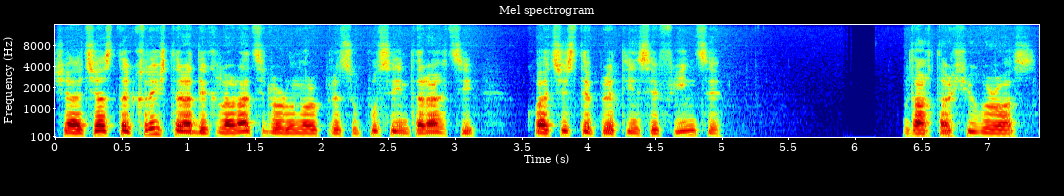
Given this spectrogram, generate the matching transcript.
și această creștere a declarațiilor unor presupuse interacții cu aceste pretinse ființe? Dr. Hugo Ross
